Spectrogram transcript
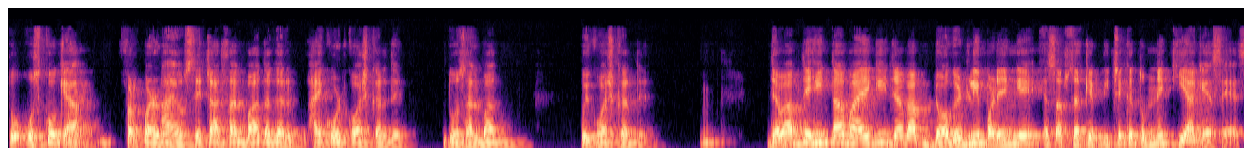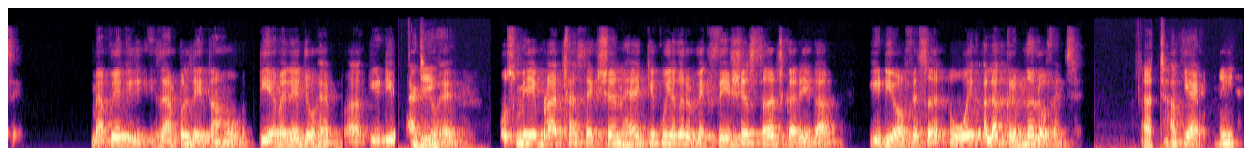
तो उसको क्या फ़र्क पड़ रहा है? उससे चार साल बाद अगर हाई कोर्ट कॉश कर दे, दो साल बाद कोई क्वाश कर दे। जवाबदेही तब आएगी जब आप डॉगडली पढ़ेंगे इस अफसर के पीछे कि तुमने किया कैसे ऐसे। मैं आपको एक एग्ज़ाम्पल देता हूँ पीएमएलए जो है ईडी एक्ट जो। है उसमें एक बड़ा अच्छा सेक्शन है कि कोई अगर वेक्सेशियस सर्च करेगा ईडी ऑफिसर तो वो एक अलग क्रिमिनल ऑफेंस है। अच्छा। बाकी एक्ट नहीं है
